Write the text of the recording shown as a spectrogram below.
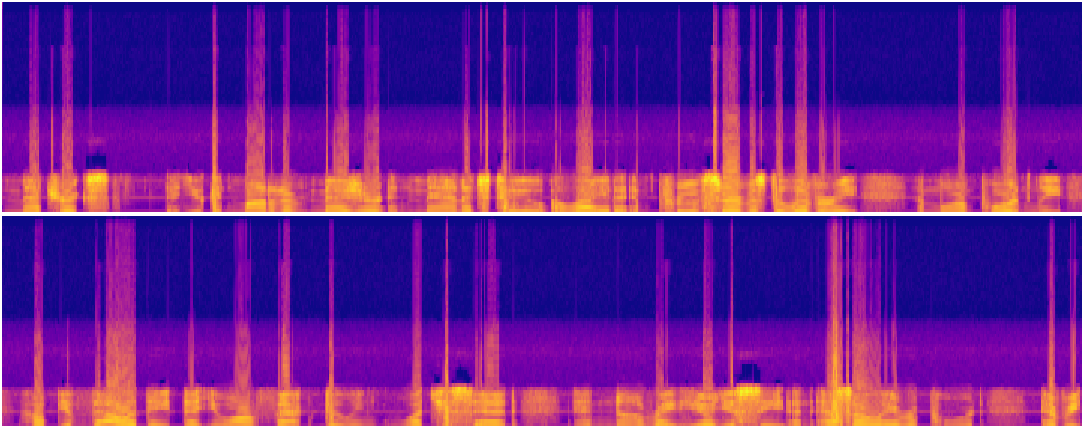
metrics that you can monitor, measure, and manage to allow you to improve service delivery, and more importantly, help you validate that you are in fact doing what you said. And uh, right here, you see an SLA report. Every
